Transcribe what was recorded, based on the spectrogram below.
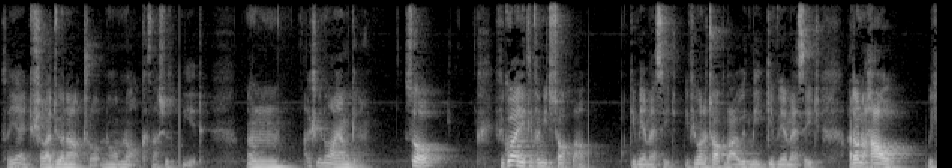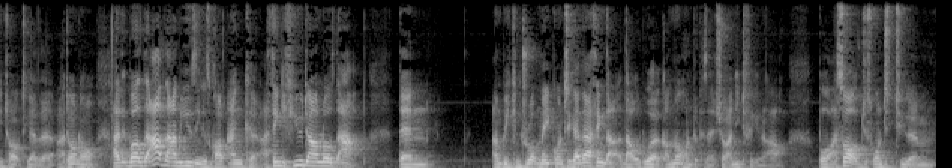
So yeah, shall I do an outro? No, I'm not because that's just weird. Um, actually, no, I am gonna. So, if you've got anything for me to talk about, give me a message. If you want to talk about it with me, give me a message. I don't know how we can talk together. I don't know. I th- well, the app that I'm using is called Anchor. I think if you download the app, then and we can draw make one together. I think that that would work. I'm not 100 percent sure. I need to figure it out. But I sort of just wanted to um,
